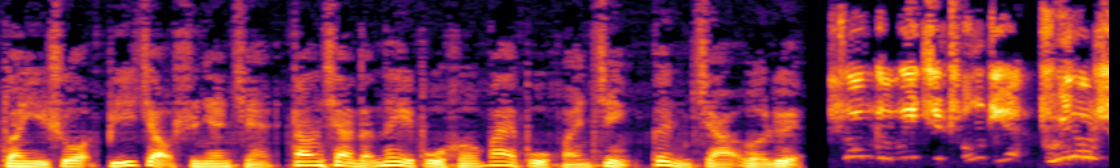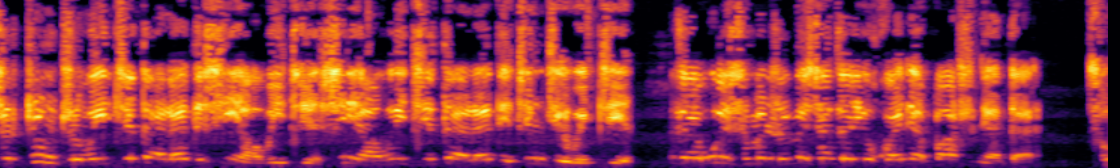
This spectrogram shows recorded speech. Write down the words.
段毅说，比较十年前，当下的内部和外部环境更加恶劣。三个危机重叠，主要是政治危机带来的信仰危机，信仰危机带来的经济危机。现在为什么人们现在又怀念八十年代？从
